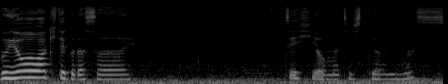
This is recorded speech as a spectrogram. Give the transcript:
舞踊は来てください。ぜひお待ちしております。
